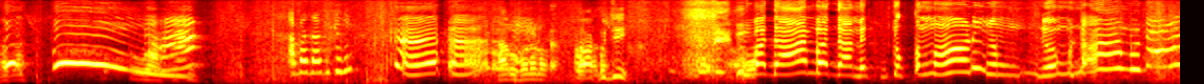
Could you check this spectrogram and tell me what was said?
આગા આ બધા કીધું સારું હરડો વાગુજી બધા બધા મેં ચોકમાણી યમુના બધા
